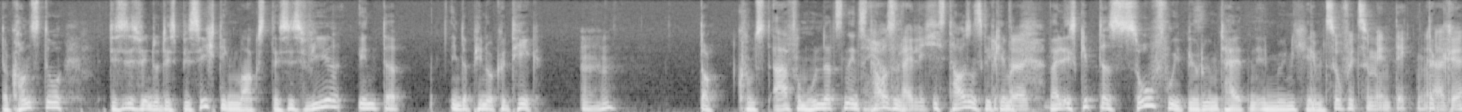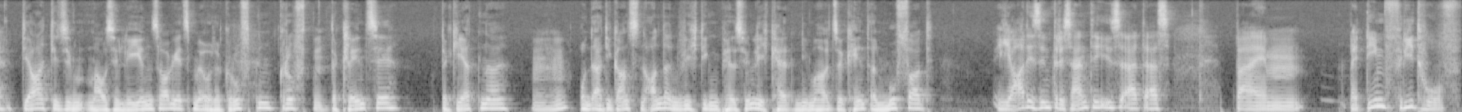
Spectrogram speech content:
Da kannst du, das ist, wenn du das besichtigen magst, das ist wie in der, in der Pinakothek. Da kannst du auch vom Hundertsten ins Mhm. Ja, Tausend, freilich. ins Tausendste Es gibt kommen. da- Weil es gibt da so viele Berühmtheiten in München. so viel zum Entdecken, Der- auch? Ja, diese Mausoleen, sage ich jetzt mal, oder Gruften. Gruften. Der Klenze, der Gärtner Mhm. und auch die ganzen anderen wichtigen Persönlichkeiten, die man halt so kennt, an Muffat. Ja, das Interessante ist auch, dass beim, bei dem Friedhof,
